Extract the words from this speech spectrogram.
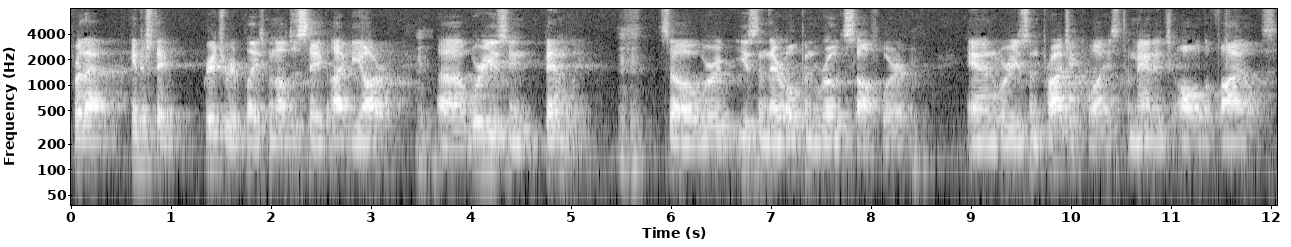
for that interstate bridge replacement, I'll just say IBR, uh, we're using Bentley. So we're using their open road software, and we're using ProjectWise to manage all the files.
